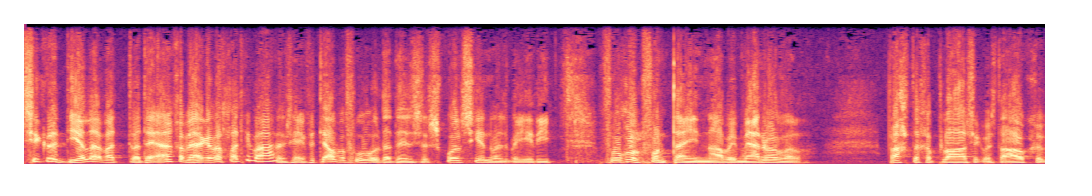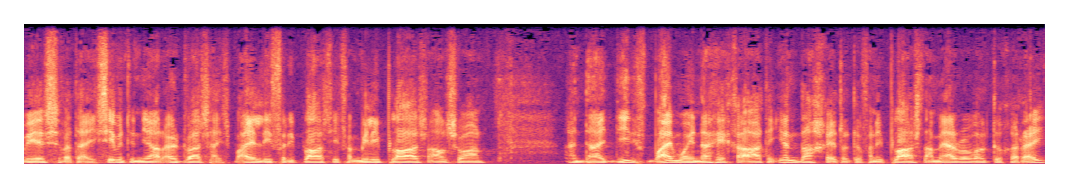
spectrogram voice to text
sekere dele wat wat hy ingewerk het, wat glad nie waar is. Hy vertel byvoorbeeld dat hy 'n skoolseun was by hierdie Vogelfontein naby Merwewil. Pragtige plaas. Ek was daar ook gewees wat hy 17 jaar oud was. Hy's baie lief vir die plaas, die familieplaas en so aan. En daai die baie mooi nagie gehad en eendag het hulle toe van die plaas na Merwewil toe gery.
